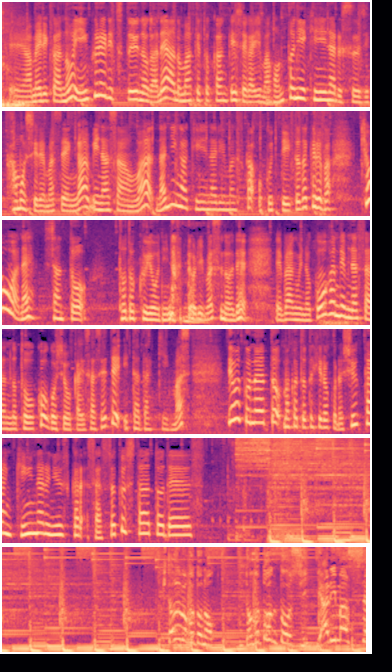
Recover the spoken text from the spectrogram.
えー、アメリカのインフレ率というのがねあのマーケット関係者が今本当に気になる数字かもしれませんが皆さんは何が気になりますか？送っていただければ今日はねちゃんと届くようになっておりますので、うん、番組の後半で皆さんの投稿をご紹介させていただきます。ではこの後誠とひろ子の週刊気になるニュースから早速スタートです。北野誠のとことん投資やりまっせ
